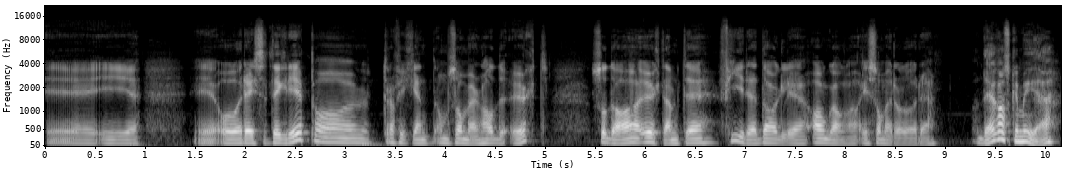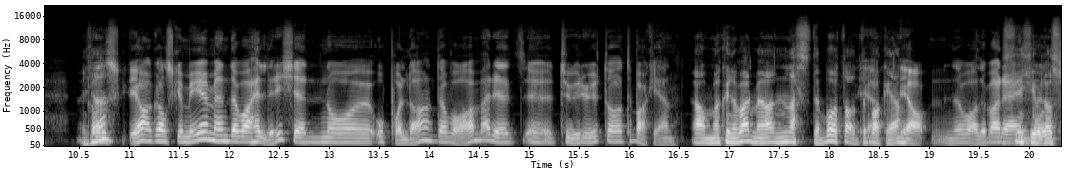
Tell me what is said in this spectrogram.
i, i, å reise til Grip, og trafikken om sommeren hadde økt. Så da økte de til fire daglige avganger i sommeråret. Det er ganske mye? Ganske, ja, ganske mye, men det var heller ikke noe opphold da. Det var bare uh, tur ut og tilbake igjen. Ja, Men kunne være med neste båt da, tilbake igjen? Ja, det var det bare én båt,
